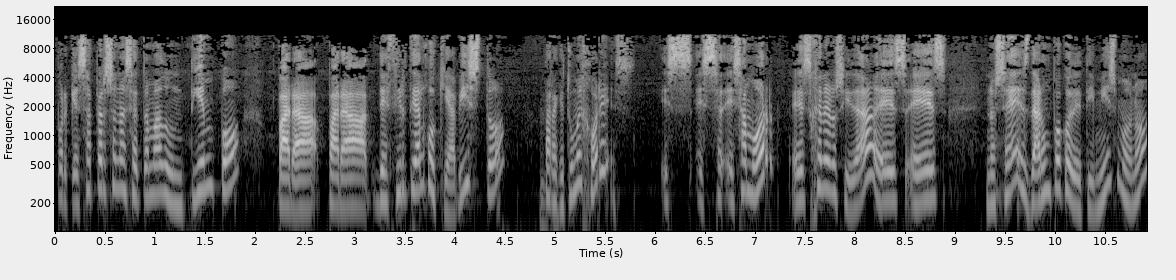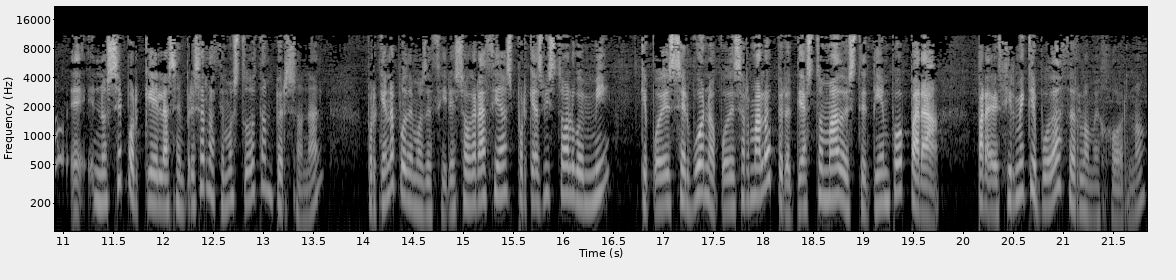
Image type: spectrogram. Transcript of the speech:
porque esa persona se ha tomado un tiempo para, para decirte algo que ha visto para que tú mejores. Es, es, amor, es generosidad, es, es, no sé, es dar un poco de ti mismo, ¿no? Eh, no sé por qué las empresas lo hacemos todo tan personal. ¿Por qué no podemos decir eso? Gracias porque has visto algo en mí que puede ser bueno, puede ser malo, pero te has tomado este tiempo para, para decirme que puedo hacerlo mejor, ¿no?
